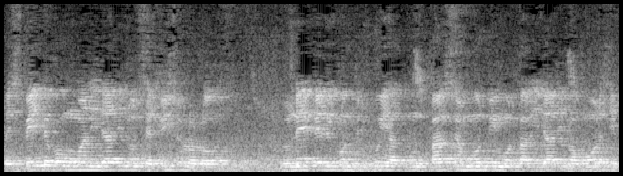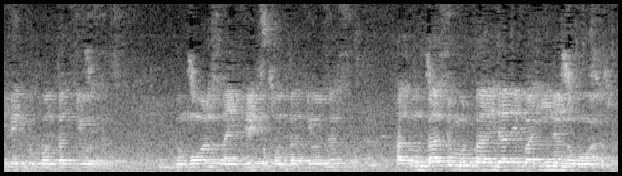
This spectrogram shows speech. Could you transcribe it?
Respeito com humanidade no serviço loloso. No NEP ele contribui a taxa morte e mortalidade no moras infecto-contagiosas. No moras na infecto-contagiosas, a taxa mortalidade baína no ano.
